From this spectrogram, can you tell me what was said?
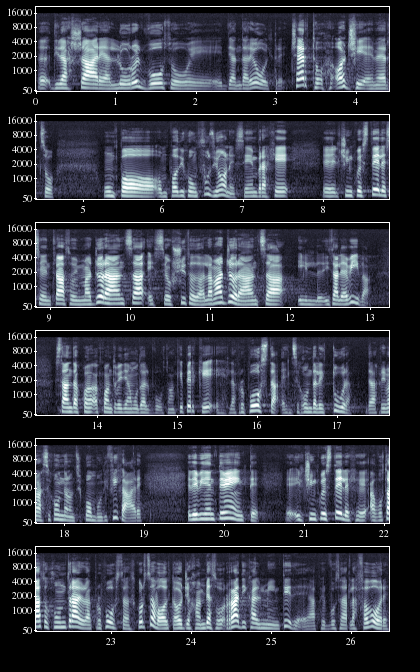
eh, di lasciare a loro il voto e di andare oltre. Certo, oggi è emerso un po', un po di confusione, sembra che eh, il 5 Stelle sia entrato in maggioranza e sia uscito dalla maggioranza il Italia Viva, stando a, a quanto vediamo dal voto, anche perché eh, la proposta è in seconda lettura, dalla prima alla seconda non si può modificare ed evidentemente eh, il 5 Stelle che ha votato contrario alla proposta la scorsa volta oggi ha cambiato radicalmente idea per votarla a favore.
